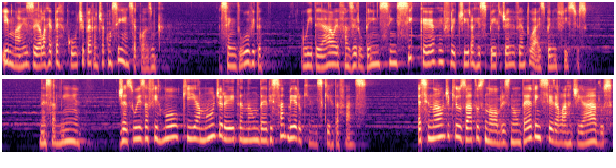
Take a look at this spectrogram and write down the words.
e mais ela repercute perante a consciência cósmica. Sem dúvida, o ideal é fazer o bem sem sequer refletir a respeito de eventuais benefícios. Nessa linha, Jesus afirmou que a mão direita não deve saber o que a esquerda faz. É sinal de que os atos nobres não devem ser alardeados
